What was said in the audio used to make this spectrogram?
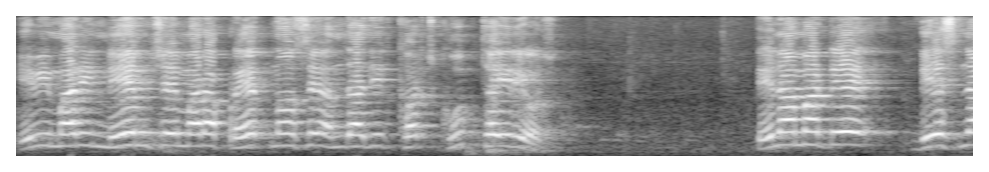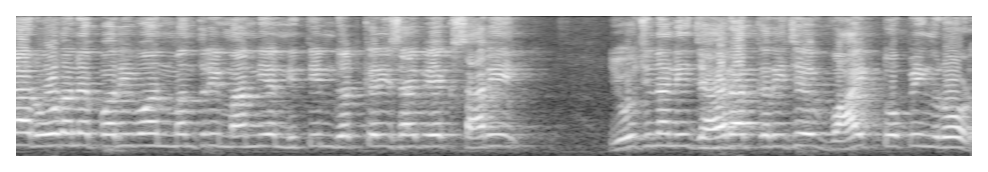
એવી મારી નેમ છે, મારા પ્રયત્નો છે, અંદાજિત ખર્ચ ખૂબ થઈ રહ્યો છે. તેના માટે દેશના રોડ અને પરિવહન મંત્રી માન્ય નીતિન ગડકરી સાહેબે એક સારી યોજનાની જાહેરાત કરી છે વ્હાઇટ ટોપિંગ રોડ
